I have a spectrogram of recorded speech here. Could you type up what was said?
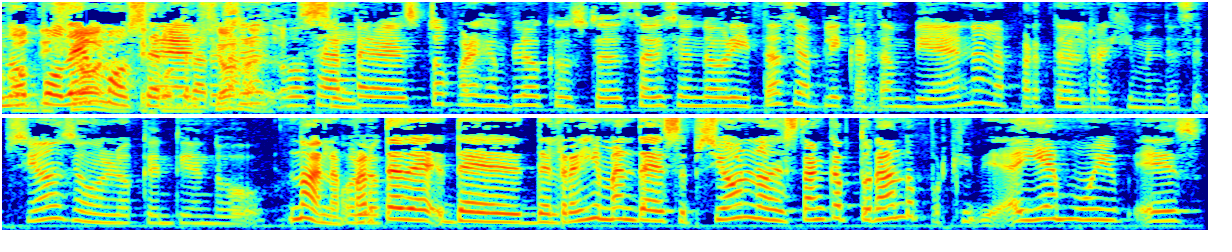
no podemos ser tratados. O sea, Sí. pero esto, por ejemplo, lo que usted está diciendo ahorita se aplica también a la parte del régimen de excepción, según lo que entiendo. No, en la parte lo- de, de- del régimen de excepción nos están capturando porque ahí es muy, es,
